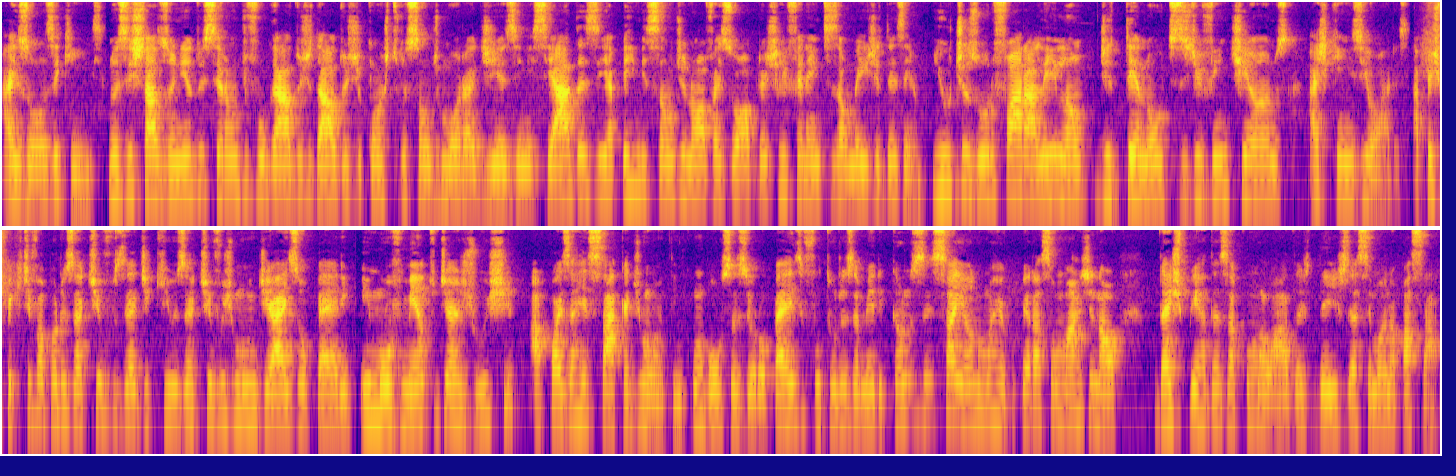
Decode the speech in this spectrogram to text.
às 11h15. Nos Estados Unidos serão divulgados dados de construção de moradias iniciadas e a permissão de novas obras referentes ao mês de dezembro. E o Tesouro fará leilão de T-Notes de 20 anos às 15 horas. A perspectiva para os ativos é de que os ativos mundiais operem em movimento de ajuste após a ressaca de ontem, com bolsas europeias e futuros americanos ensaiando uma recuperação marginal das perdas acumuladas desde a semana passada.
